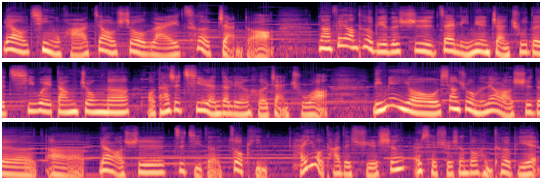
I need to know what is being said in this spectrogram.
廖庆华教授来策展的哦。那非常特别的是，在里面展出的七位当中呢，哦，它是七人的联合展出啊。里面有像是我们廖老师的呃廖老师自己的作品，还有他的学生，而且学生都很特别。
